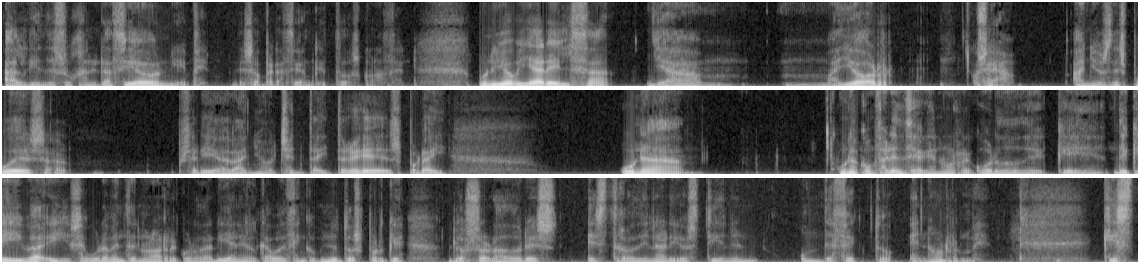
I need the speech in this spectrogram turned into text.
a alguien de su generación y, en fin, esa operación que todos conocen. Bueno, yo vi a Areilza ya mayor, o sea, años después, sería el año 83, por ahí, una, una conferencia que no recuerdo de qué, de qué iba y seguramente no la recordaría ni al cabo de cinco minutos porque los oradores extraordinarios tienen un defecto enorme, que es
